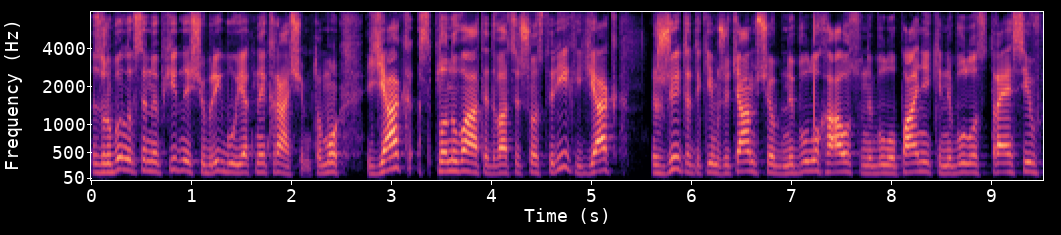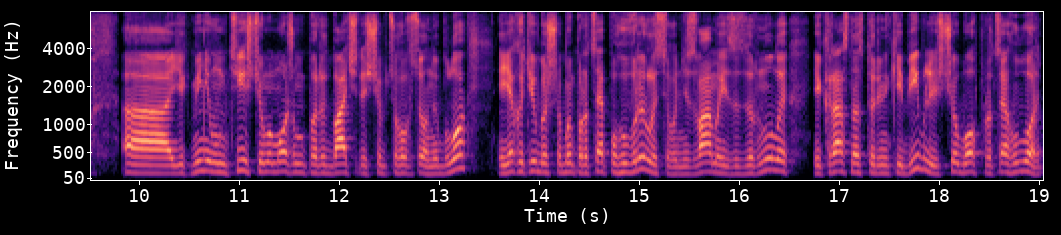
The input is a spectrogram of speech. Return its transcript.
зробили все необхідне, щоб рік був якнайкращим. Тому як спланувати 26-й рік, як жити таким життям, щоб не було хаосу, не було паніки, не було стресів, е, як мінімум ті, що ми можемо передбачити, щоб цього всього не було. І я хотів би, щоб ми про це поговорили сьогодні з вами і зазирнули якраз на сторінки Біблії, що Бог про це говорить.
